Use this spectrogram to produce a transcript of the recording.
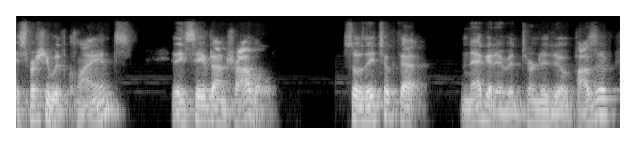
especially with clients. They saved on travel. So they took that negative and turned it into a positive.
